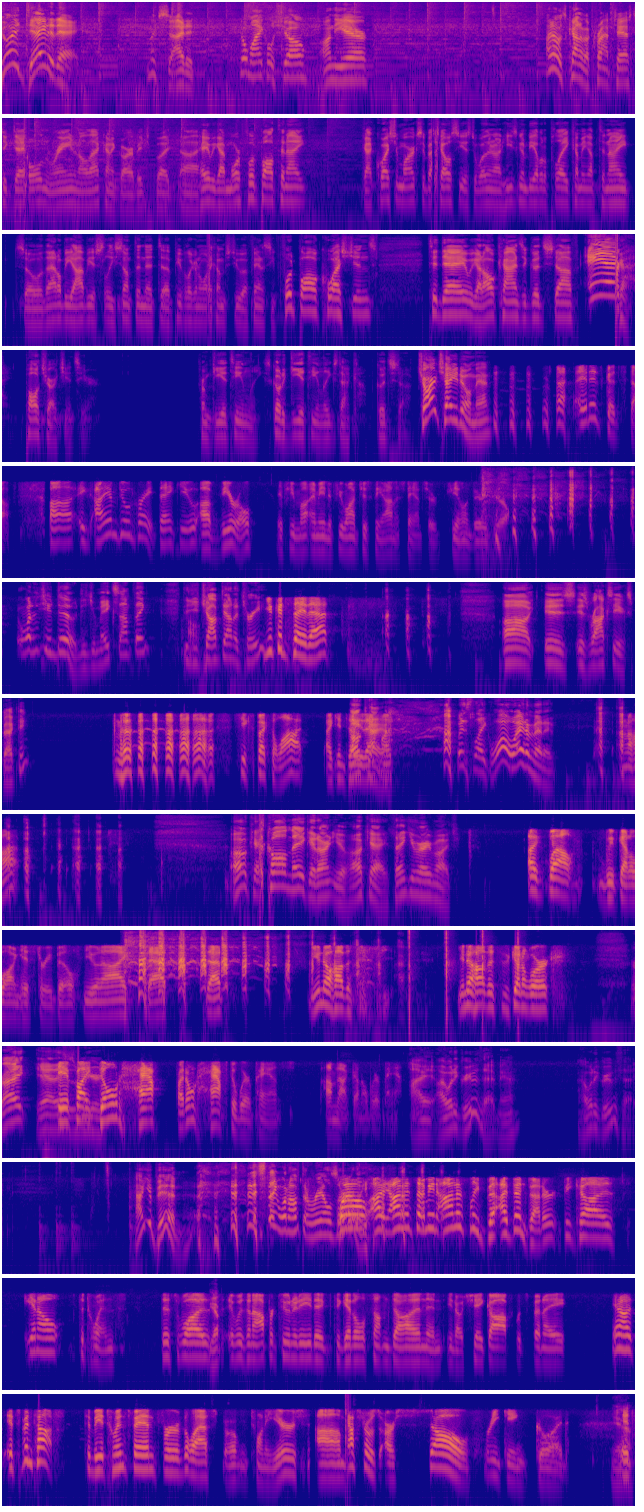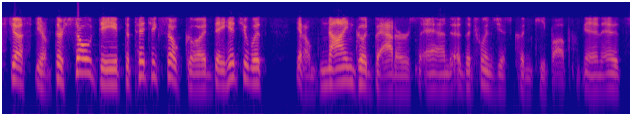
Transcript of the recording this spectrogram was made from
Good day today. I'm excited. Bill Michaels show on the air. I know it's kind of a craptastic day, cold and rain and all that kind of garbage, but uh, hey, we got more football tonight. Got question marks about Kelce as to whether or not he's going to be able to play coming up tonight. So that'll be obviously something that uh, people are going to want to comes to uh, fantasy football questions today. We got all kinds of good stuff. And guy, Paul Charchian's here from Guillotine Leagues. Go to guillotineleagues.com. Good stuff. George, how you doing, man? it is good stuff. Uh, I am doing great, thank you. Uh, virile, if you, I mean, if you want just the honest answer, feeling very viral. what did you do? Did you make something? Did you chop down a tree? You could say that. uh, is is Roxy expecting? she expects a lot. I can tell okay. you that much. I was like, "Whoa, wait a minute." uh huh. Okay, call naked, aren't you? Okay, thank you very much. Uh, well, we've got a long history, Bill. You and I. That's that's. You know how this. You know how this is going to work right? Yeah. if I don't have, if I don't have to wear pants, I'm not going to wear pants. I I would agree with that, man. I would agree with that. How you been? this thing went off the rails well. I honestly, I mean, honestly, I've been better because you know the Twins. This was yep. it was an opportunity to to get a little something done and you know shake off what's been a you know it's been tough to be a Twins fan for the last oh, 20 years. Um, Astros are so freaking good. Yeah. It's just, you know, they're so deep. The pitching's so good. They hit you with, you know, nine good batters, and the Twins just couldn't keep up. And it's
